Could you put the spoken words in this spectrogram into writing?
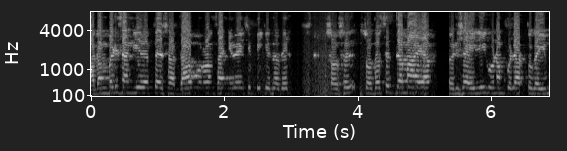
അകമ്പടി സംഗീതത്തെ ശ്രദ്ധാപൂർവം സന്നിവേശിപ്പിക്കുന്നതിൽ സ്വസിദ്ധമായ ഒരു ശൈലി ഗുണം പുലർത്തുകയും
